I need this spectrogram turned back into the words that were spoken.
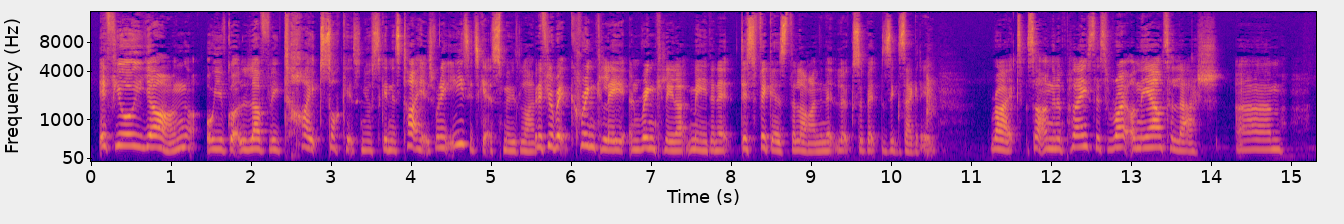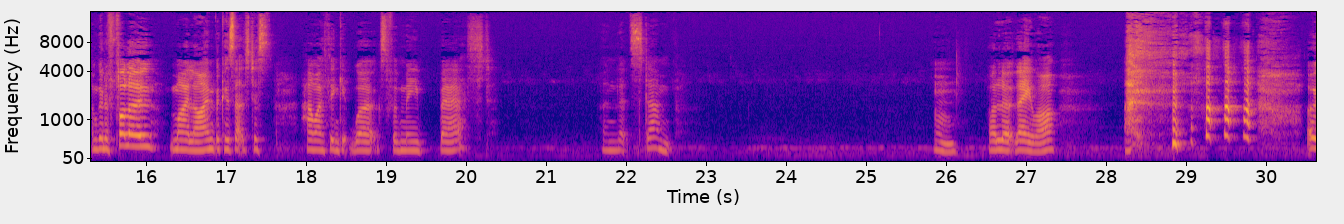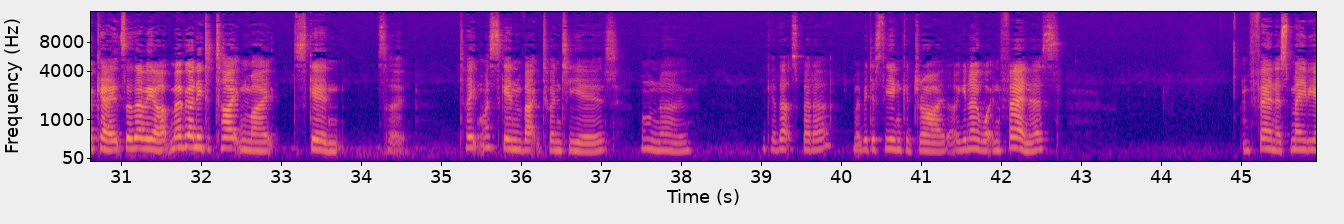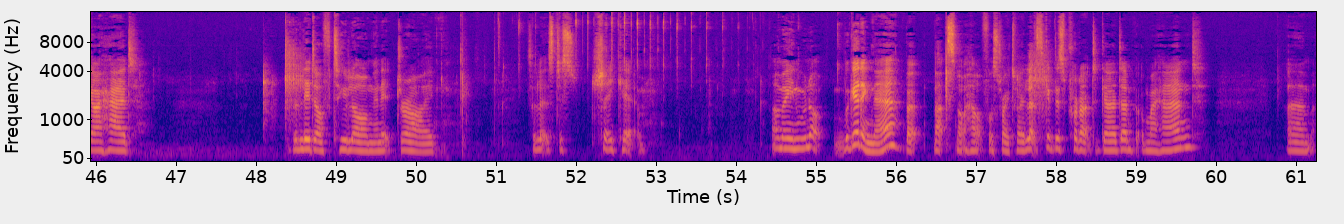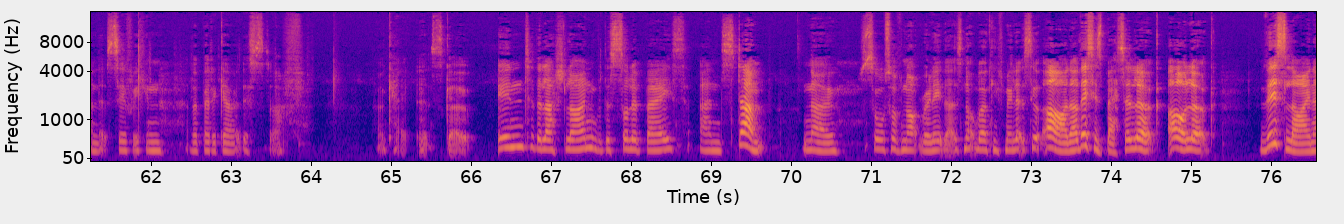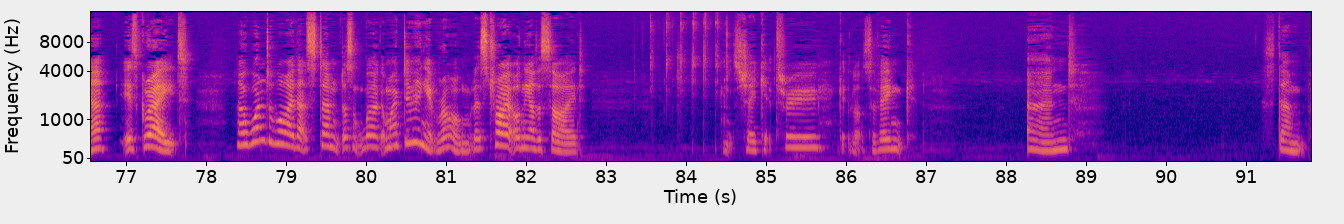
if you're young or you've got lovely tight sockets and your skin is tight, it's really easy to get a smooth line. But if you're a bit crinkly and wrinkly like me, then it disfigures the line and it looks a bit zigzaggy. Right, so I'm gonna place this right on the outer lash. Um, I'm gonna follow my line because that's just how I think it works for me best and let's stamp. Hmm. Oh look, there you are. okay, so there we are. Maybe I need to tighten my skin. So take my skin back 20 years. Oh no. Okay, that's better. Maybe just the ink had dried. Oh, you know what, in fairness, in fairness, maybe I had the lid off too long and it dried. So let's just shake it. I mean, we're not, we're getting there, but that's not helpful straight away. Let's give this product a go. Dump it on my hand. Um, and let's see if we can have a better go at this stuff. Okay, let's go into the lash line with the solid base and stamp. No, sort of not really. That's not working for me. Let's see. Oh, now this is better. Look. Oh, look. This liner is great. I wonder why that stamp doesn't work. Am I doing it wrong? Let's try it on the other side. Let's shake it through, get lots of ink, and stamp.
